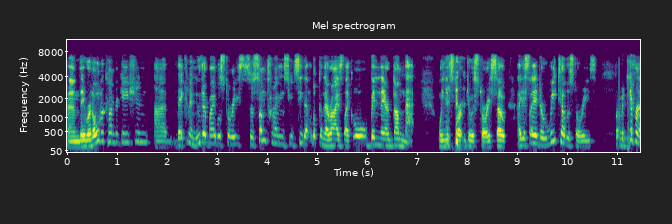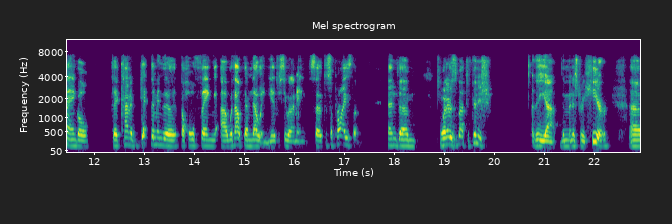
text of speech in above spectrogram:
Um, they were an older congregation. Uh, they kind of knew their Bible stories. So sometimes you'd see that look in their eyes like, oh, been there, done that, when you start into a story. So I decided to retell the stories from a different angle to kind of get them into the whole thing uh, without them knowing. You see what I mean? So to surprise them. And um, when I was about to finish the uh, the ministry here, uh,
